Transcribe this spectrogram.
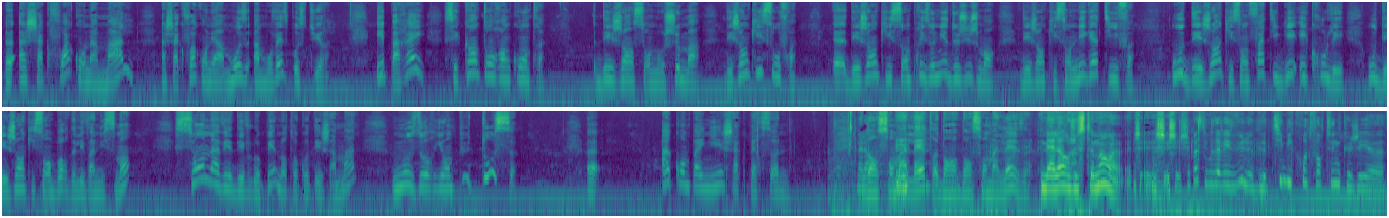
euh, à chaque fois qu'on a mal, à chaque fois qu'on est en, mauvaise posture. Et pareil, c'est quand on rencontre des gens sur nos chemins, des gens qui souffrent, euh, des gens qui sont prisonniers de jugement, des gens qui sont négatifs, ou des gens qui sont fatigués, écroulés, ou des gens qui sont au bord de l'évanouissement, si on avait développé notre côté chaman, nous aurions pu tous euh, accompagner chaque personne dans son mal-être, dans, son malaise. Mais alors justement, je ne sais pas si vous avez vu le, petit micro de fortune que j'ai euh,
